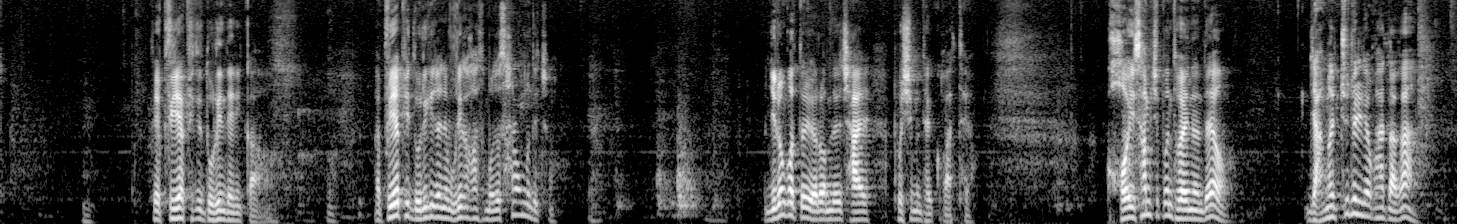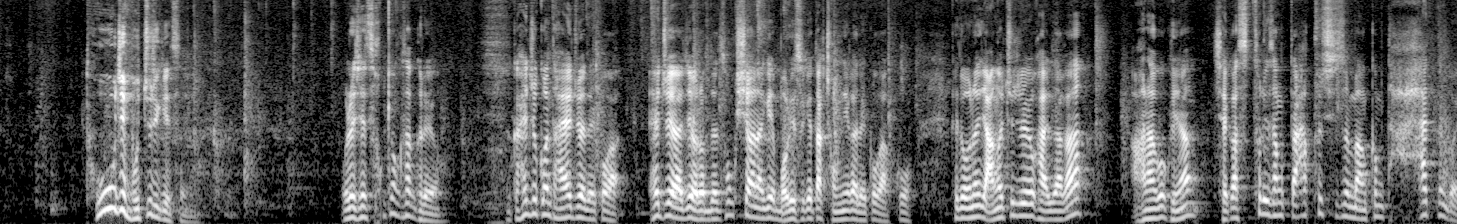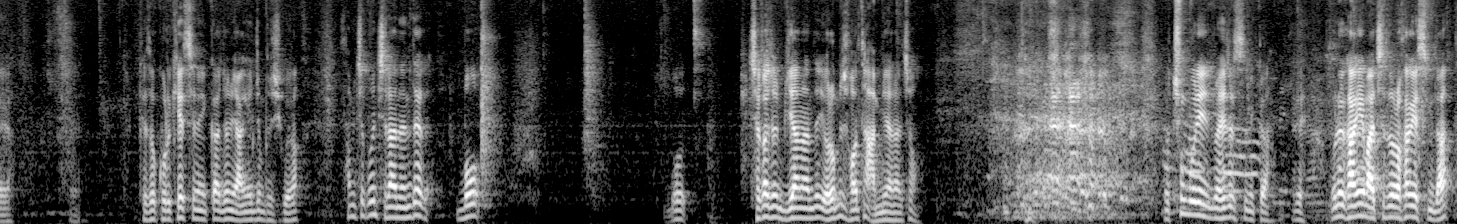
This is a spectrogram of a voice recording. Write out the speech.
음. VIP도 노린다니까. 아, VIP 노리기 전에 우리가 가서 먼저 사놓으면 됐죠. 이런 것들 여러분들 잘 보시면 될 것 같아요. 거의 30분 더 했는데요. 양을 줄이려고 하다가 도저히 못 줄이겠어요. 원래 제 성격상 그래요. 그러니까 해줄 건 다 해줘야 될거 같, 해줘야지 여러분들 속 시원하게 머릿속에 딱 정리가 될 것 같고. 그래서 오늘 양을 줄이려고 가다가 안 하고 그냥 제가 스토리상 딱 있을 만큼 다 했던 거예요. 네. 그래서 그렇게 했으니까 좀 양해 좀 보시고요. 30분 지났는데 뭐, 뭐, 제가 좀 미안한데 여러분들 저한테 안 미안하죠? 뭐 충분히 좀 해줬으니까. 네. 오늘 강의 마치도록 하겠습니다.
